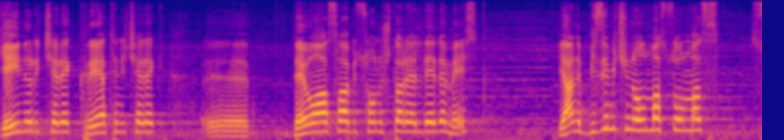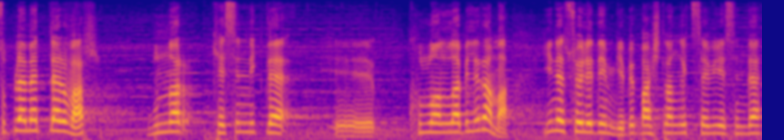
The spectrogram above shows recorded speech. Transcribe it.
gainer içerek, kreatin içerek e, devasa bir sonuçlar elde edemeyiz. Yani bizim için olmazsa olmaz suplementler var. Bunlar kesinlikle e, kullanılabilir ama yine söylediğim gibi başlangıç seviyesinde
